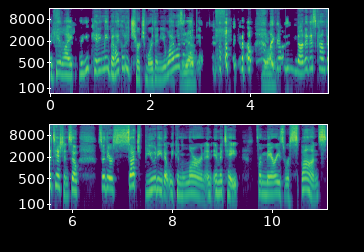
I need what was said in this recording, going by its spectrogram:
I'd be like are you kidding me? But i go to church more than you. Why wasn't i picked? You know yeah, like there was none of this competition. So so there's such beauty that we can learn and imitate from mary's response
